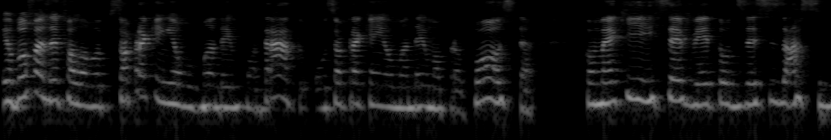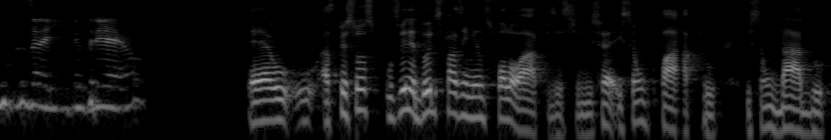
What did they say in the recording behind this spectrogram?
eu vou fazer follow-up só para quem eu mandei um contrato ou só para quem eu mandei uma proposta? Como é que você vê todos esses assuntos aí, Gabriel? É, o, o, as pessoas, os vendedores fazem menos follow-ups, assim, isso é, isso é um fato, isso é um dado.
